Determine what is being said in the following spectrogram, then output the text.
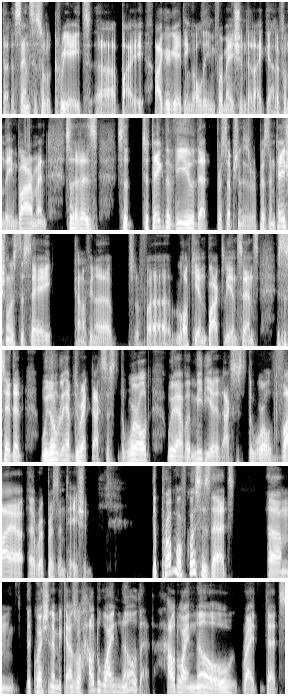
that the senses sort of create uh, by aggregating all the information that I gather from the environment. So that is so to take the view that perception is representational is to say, kind of in a sort of a Lockean Berkeleyan sense, is to say that we don't really have direct access to the world. We have a mediated access to the world via a representation. The problem, of course, is that um, the question then becomes, well, how do I know that? How do I know, right, that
